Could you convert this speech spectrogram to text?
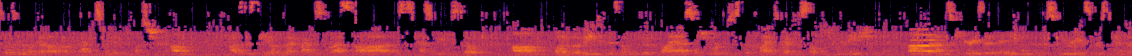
So it's kind of like a, a practice related question. Um, I was just came up in my practice class, uh, this past week. So, um, one of the main tenets that we live by as social workers is the client's right to self-determination. Um, but I'm just curious if any of you have experienced firsthand a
